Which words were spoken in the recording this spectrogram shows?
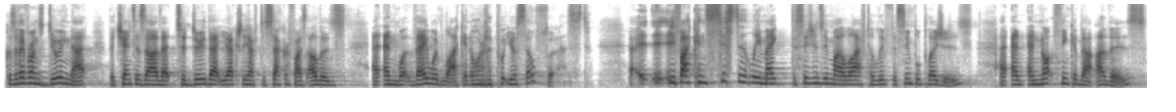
Because if everyone's doing that, the chances are that to do that, you actually have to sacrifice others and, and what they would like in order to put yourself first. If I consistently make decisions in my life to live for simple pleasures and, and, and not think about others,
